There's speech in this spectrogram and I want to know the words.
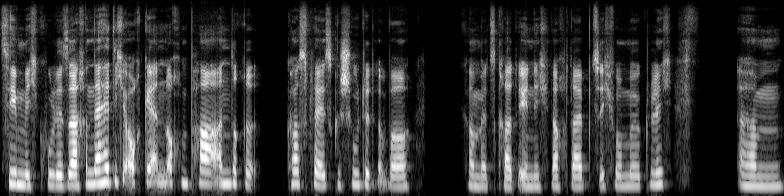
ziemlich coole Sachen. Da hätte ich auch gern noch ein paar andere Cosplays geshootet, aber komme jetzt gerade eh nicht nach Leipzig womöglich. Ähm,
